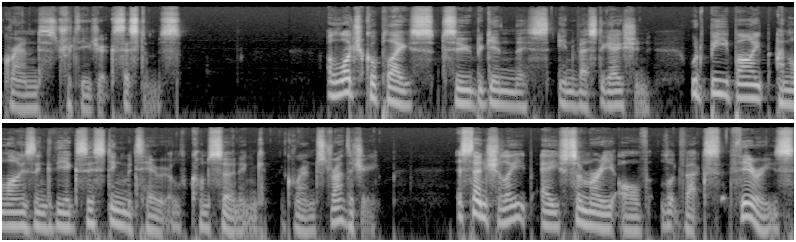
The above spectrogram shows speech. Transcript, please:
Grand Strategic Systems. A logical place to begin this investigation would be by analysing the existing material concerning grand strategy. Essentially, a summary of Luttwak's theories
